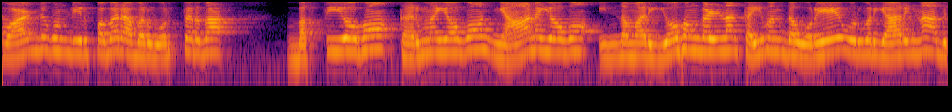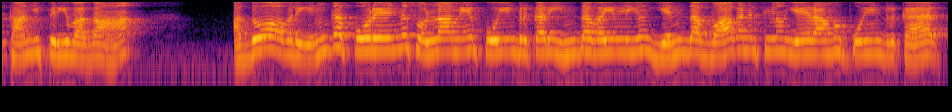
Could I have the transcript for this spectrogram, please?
வாழ்ந்து கொண்டிருப்பவர் அவர் ஒருத்தர் தான். பக்தி யோகம் கர்ம யோகம் ஞான யோகம் இந்த மாதிரி யோகங்கள்லாம் கைவந்த ஒரே ஒருவர் யாருன்னா அது காஞ்சி பெரியவா தான். அதோ அவர் எங்க போறேன்னு சொல்லாமே போயின்னு இருக்காரு இந்த வயல்லையும் எந்த வாகனத்திலும் ஏறாம போயின்னு இருக்கார்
